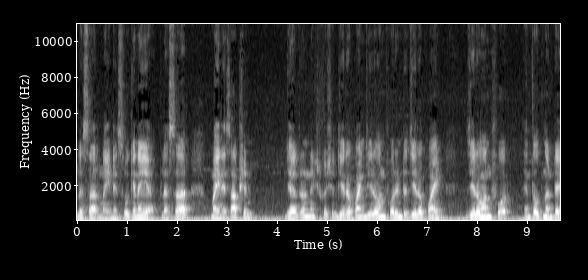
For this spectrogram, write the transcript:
plus or minus ఓకేనయ్యా plus or minus option zero next question zero point zero one four into zero point zero one four ఎంత అవుతుందంటే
